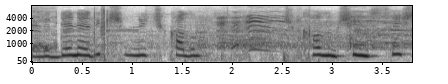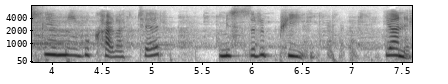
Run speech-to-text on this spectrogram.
Şöyle denedik. Şimdi çıkalım. Çıkalım. Şimdi seçtiğimiz bu karakter Mr. P. Yani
